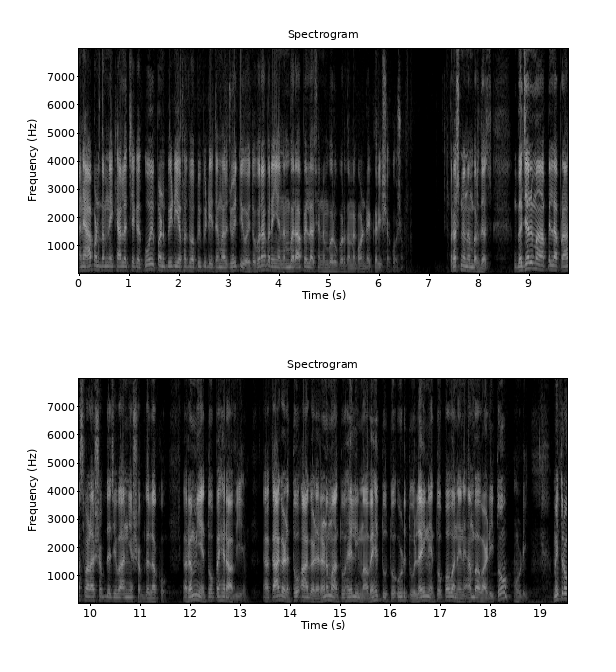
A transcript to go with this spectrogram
અને આ પણ તમને ખ્યાલ જ છે કે કોઈ પણ પીડીએફ અથવા પીપીટી તમારે જોઈતી હોય તો બરાબર અહીંયા નંબર આપેલા છે. નંબર ઉપર તમે કોન્ટેક્ટ કરી શકો છો. પ્રશ્ન નંબર દસ. ગઝલમાં આપેલા પ્રાસવાળા શબ્દ જેવા અન્ય શબ્દ લખો. રમીએ તો પહેરાવીએ. કાગળ તો આગળ, રણમાં તો હેલીમાં વહેતું તો ઉડતું, લઈને તો પવન અને આંબાવાડી તો હોડી મિત્રો,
